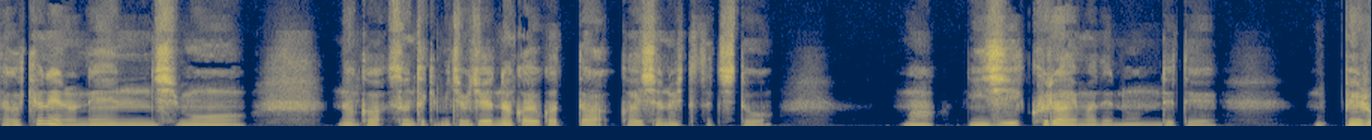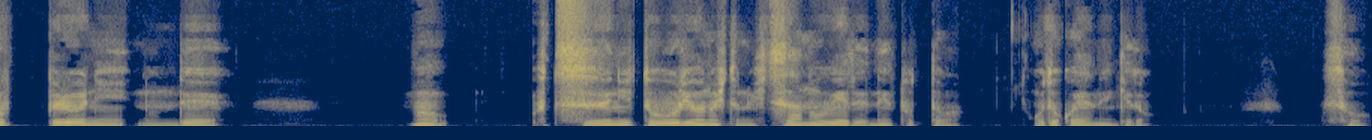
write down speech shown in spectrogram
なんか去年の年始も、なんかその時めちゃめちゃ仲良かった会社の人たちと、まあ2時くらいまで飲んでて、ベロッベロに飲んで、まあ普通に同僚の人の膝の上で寝とったわ。男やねんけど。そう。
